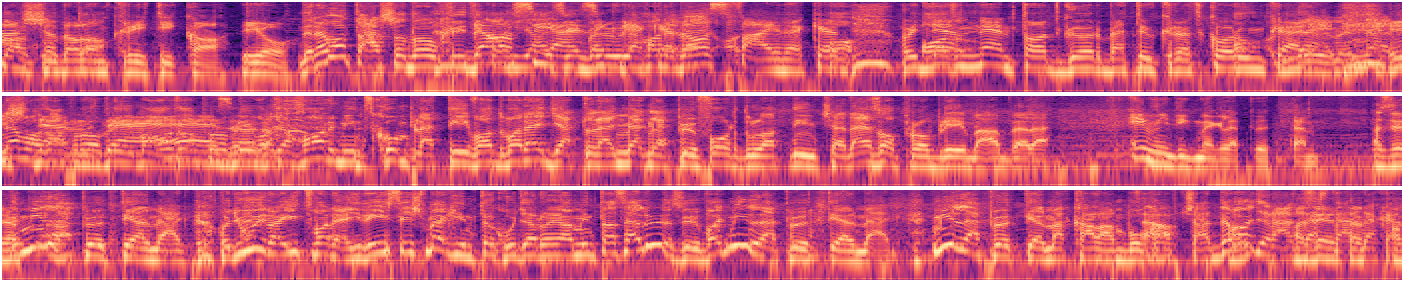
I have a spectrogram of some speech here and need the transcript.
társadalom kritika. Jó. De nem a társadalom kritika. De azt hiányzik neked, az fáj neked, a, hogy az, nem, nem tart görbetükröt korunk nem, elé. Nem, nem, és nem, az a probléma, az a probléma, hogy a 30 komplett évadban egyetlen egy meglepő fordulat nincsen, ez a problémám vele. Én mindig meglepődtem. Azért De mi lepődtél meg? Hogy újra itt van egy rész, és megint tök ugyanolyan, mint az előző? Vagy mi lepődtél meg? Mi lepődtél meg Kalambó kapcsán? De magyarázd ezt el nekem.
